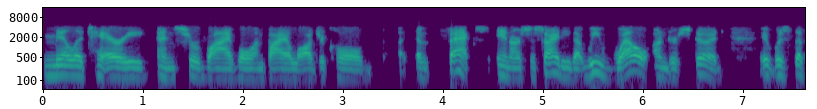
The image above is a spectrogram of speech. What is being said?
military, and survival and biological uh, effects in our society that we well understood. It was the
